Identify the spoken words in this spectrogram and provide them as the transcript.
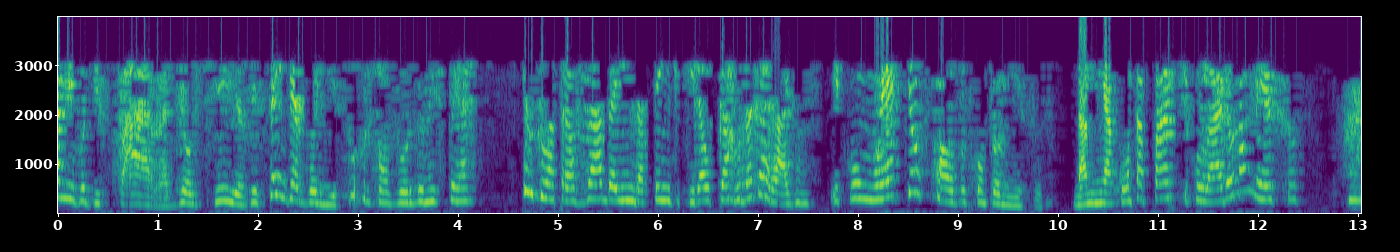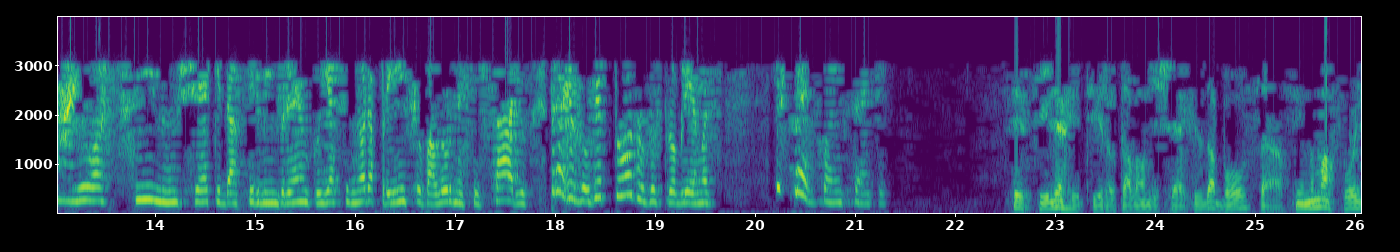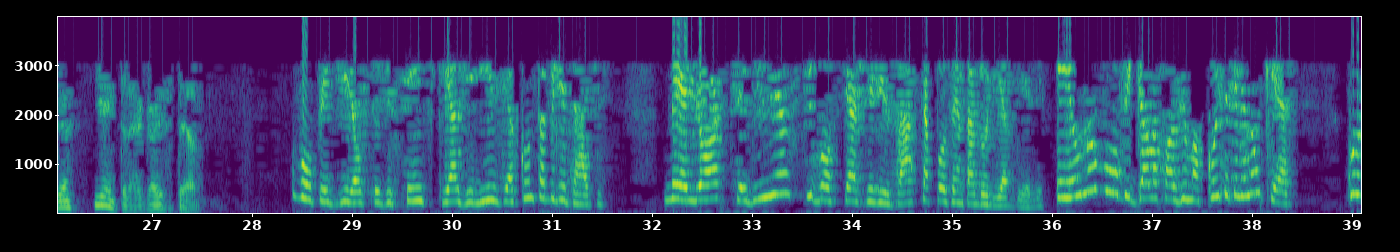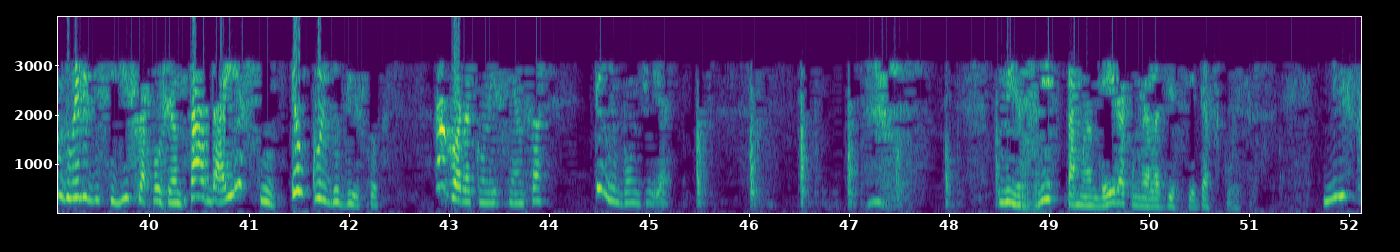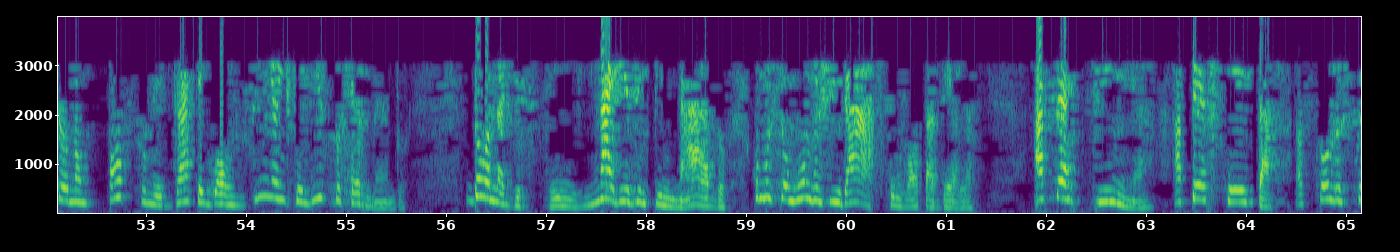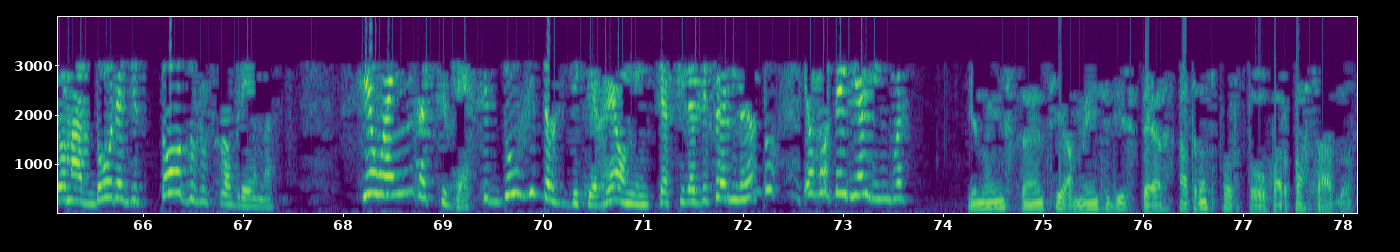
Amigo de farra, de orgias e sem vergonhice. Por favor, dona Esther. Eu estou atrasada e ainda tenho que tirar o carro da garagem. E como é que eu salvo os compromissos? Na minha conta particular eu não mexo. Ah, eu assino um cheque da firma em branco e a senhora preenche o valor necessário para resolver todos os problemas. Espere só um instante. Cecília retira o talão de cheques da bolsa, assina uma folha e entrega a Esther. Vou pedir ao seu Vicente que agilize a contabilidade. Melhor seria se você agilizasse a aposentadoria dele. Eu não vou obrigá-lo a fazer uma coisa que ele não quer. Quando ele decidir se aposentar, daí sim, eu cuido disso. Agora, com licença, tenha um bom dia. Me irrita a maneira como ela decide as coisas. Nisso eu não posso negar que é igualzinha a infeliz do Fernando. Dona de si, nariz empinado, como se o mundo girasse em volta dela. A certinha, a perfeita, a solucionadora de todos os problemas. Se eu ainda tivesse dúvidas de que realmente é filha de Fernando, eu morderia a língua. E num instante a mente de Esther a transportou para o passado.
